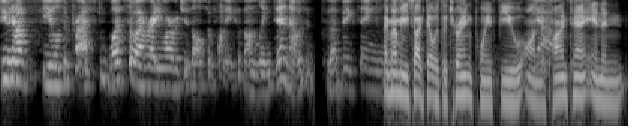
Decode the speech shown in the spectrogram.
do not feel depressed whatsoever anymore, which is also funny because on LinkedIn that was a, a big thing. I remember you talked that was the turning point for you on Yeah. the content and then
